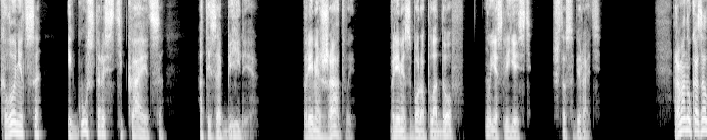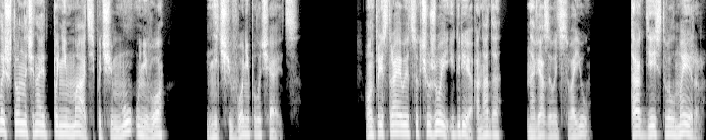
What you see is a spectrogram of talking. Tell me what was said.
клонится и густо растекается от изобилия. Время жатвы, время сбора плодов, ну, если есть что собирать. Роману казалось, что он начинает понимать, почему у него ничего не получается. Он пристраивается к чужой игре, а надо навязывать свою. Так действовал Мейрер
